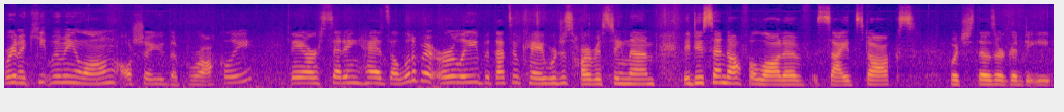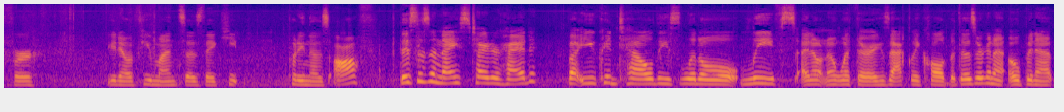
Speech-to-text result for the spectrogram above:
We're going to keep moving along. I'll show you the broccoli. They are setting heads a little bit early, but that's okay. We're just harvesting them. They do send off a lot of side stalks which those are good to eat for, you know, a few months as they keep putting those off. This is a nice tighter head, but you could tell these little leaves, I don't know what they're exactly called, but those are gonna open up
